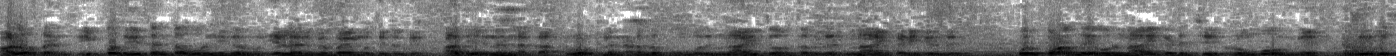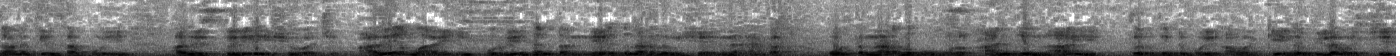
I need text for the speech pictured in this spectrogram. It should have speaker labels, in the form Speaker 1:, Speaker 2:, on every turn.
Speaker 1: Hello friends இப்போ ரீசெண்டாக ஒரு நிகழ்வு எல்லாருமே பயமுத்திட்டு இருக்கு. அது என்னன்னாக்கா ரோட்ல நடந்து போகும்போது நாய் துரத்துறது நாய் கடிக்கிறது ஒரு குழந்தைய ஒரு நாய் கடிச்சு ரொம்பவுமே சீரியஸான கேஸா போய் அது பெரிய இஷ்யூ ஆச்சு. அதே மாதிரி இப்போ ரீசெண்டா நேத்து நடந்த விஷயம் என்னன்னாக்கா ஒருத்தர் நடந்து போகும்போது அஞ்சு நாய் திருத்திட்டு போய் அவர் கீழே விழ வச்சு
